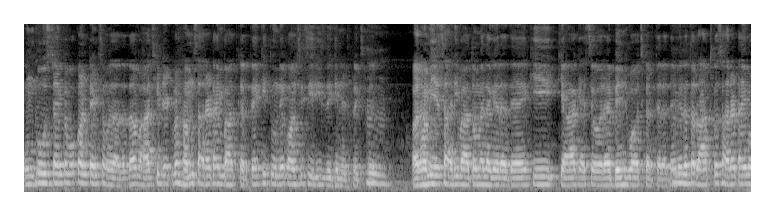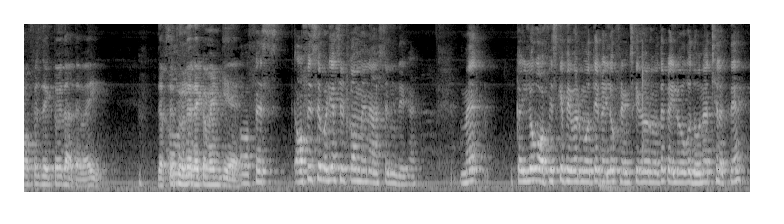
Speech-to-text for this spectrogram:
उनको उस टाइम पे वो कंटेंट समझ आता था। अब आज की डेट में हम सारा टाइम बात करते हैं कि तूने कौन सी सीरीज़ देखी नेटफ्लिक्स पे? हम्म। और हम ये सारी बातों में लगे रहते हैं कि क्या कैसे हो रहा है बिंज वॉच करते रहते हैं। मेरा तो रात को सारा टाइम ऑफ़िस देखते हुए जाता है भाई जब से तूने रेकमेंड किया है। ऑफ़िस ऑफ़िस से बढ़िया सिटकॉम मैंने आज तक नहीं देखा है। मैं कई लोग ऑफ़िस के फेवर में होते हैं कई लोग फ्रेंड्स के फेवर में होते हैं कई लोगों को दोनों अच्छे लगते हैं।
